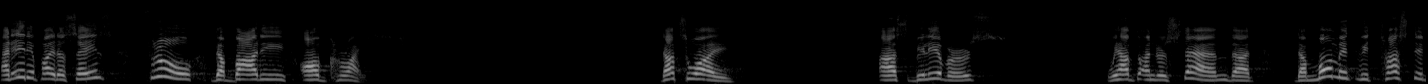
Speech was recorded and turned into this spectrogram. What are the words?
and edify the saints through the body of Christ. That's why, as believers, we have to understand that the moment we trusted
